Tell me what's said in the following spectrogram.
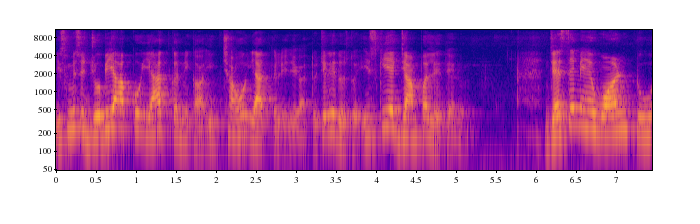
इसमें से जो भी आपको याद करने का इच्छा हो, याद कर लीजिएगा। तो चलिए दोस्तों, इसकी एग्ज़ाम्पल लेते हैं लोग। जैसे में है one two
